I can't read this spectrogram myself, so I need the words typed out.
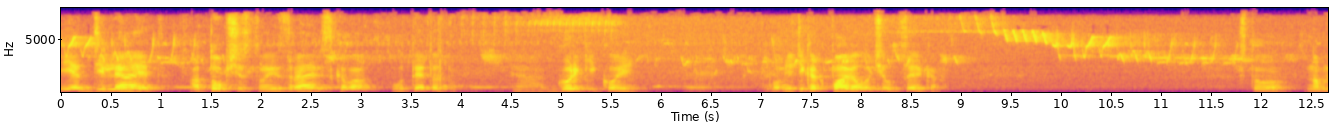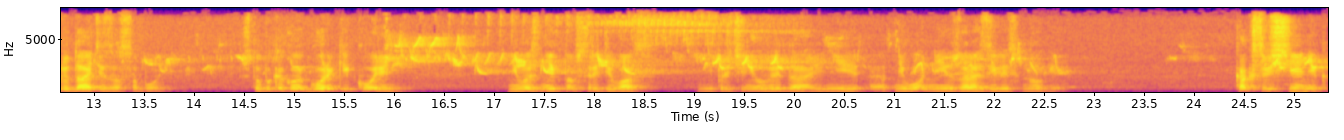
и отделяет от общества израильского вот этот э, горький корень. Помните, как Павел учил церковь, что наблюдайте за собой, чтобы какой горький корень не возникнув среди вас, не причинил вреда, и не, от него не заразились многие. Как священник,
